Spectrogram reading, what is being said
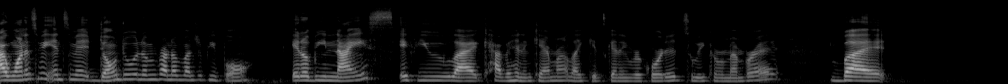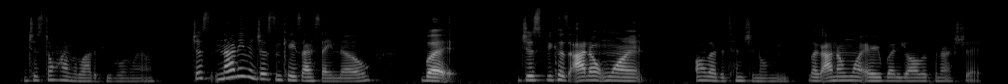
I want it to be intimate. Don't do it in front of a bunch of people. It'll be nice if you like have a hidden camera, like it's getting recorded, so we can remember it. But just don't have a lot of people around. Just not even just in case I say no, but just because I don't want all that attention on me. Like I don't want everybody all up in our shit.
